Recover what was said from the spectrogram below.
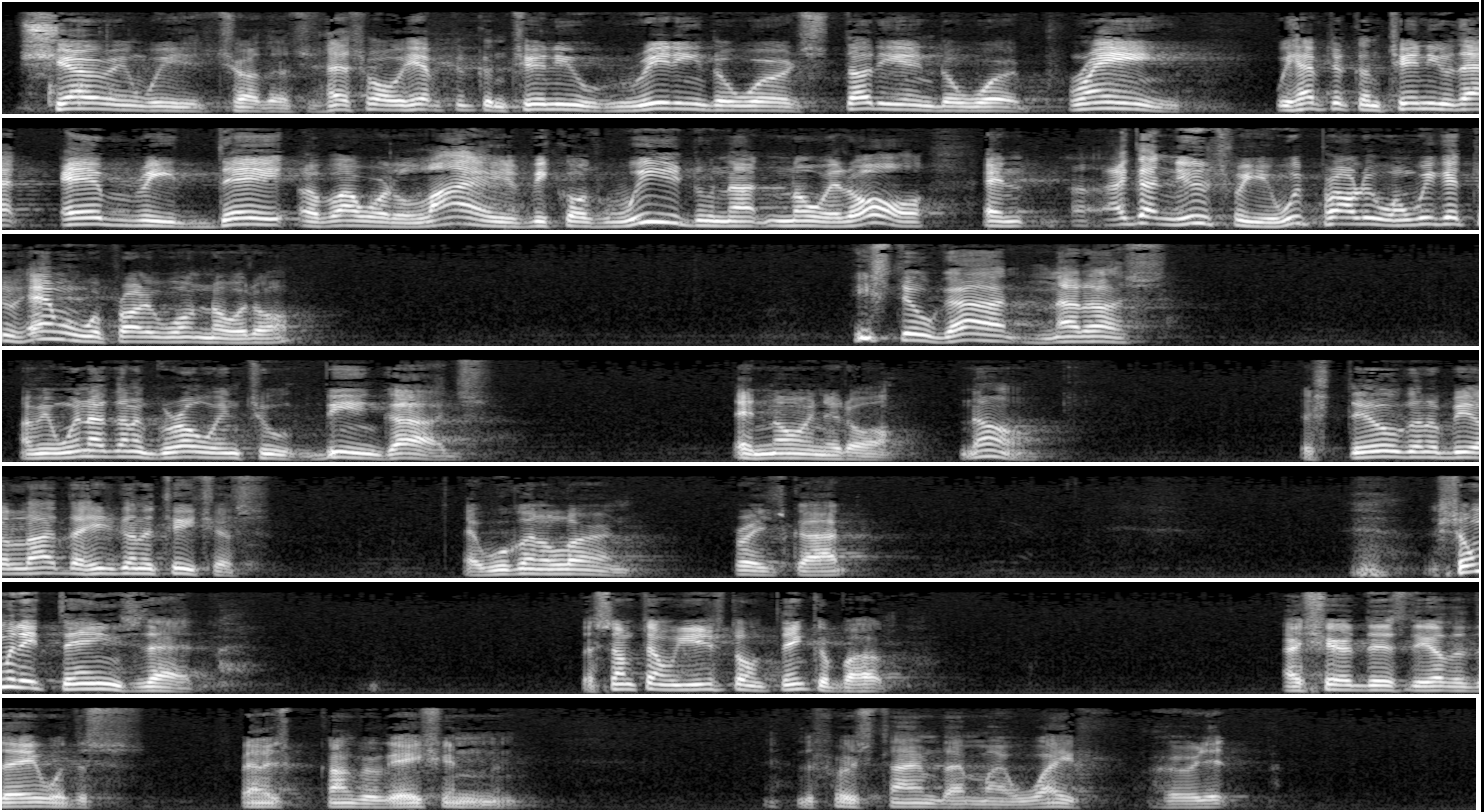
sharing with each other. That's why we have to continue reading the Word, studying the Word, praying we have to continue that every day of our lives because we do not know it all. And uh, I got news for you. We probably, when we get to heaven, we probably won't know it all. He's still God, not us. I mean, we're not going to grow into being gods and knowing it all. No. There's still going to be a lot that He's going to teach us, and we're going to learn. Praise God. There's So many things that, that sometimes we just don't think about. I shared this the other day with the Spanish congregation. The first time that my wife heard it,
